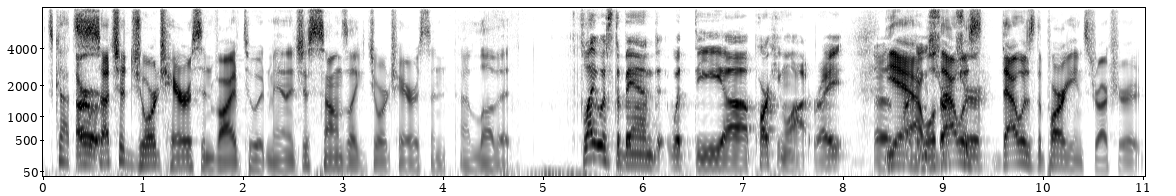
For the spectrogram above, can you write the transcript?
It's got Or- such a George Harrison vibe to it, man. It just sounds like George Harrison. I love it. Flyte was the band with the uh, parking lot, right? Uh, yeah, well that was that was the parking structure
